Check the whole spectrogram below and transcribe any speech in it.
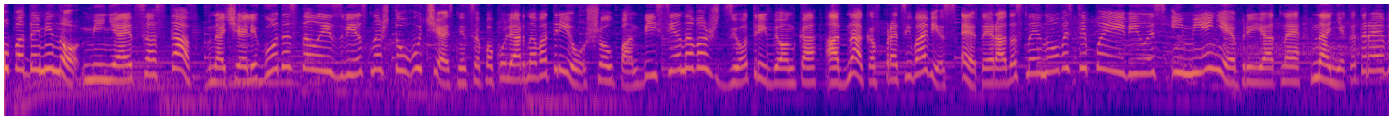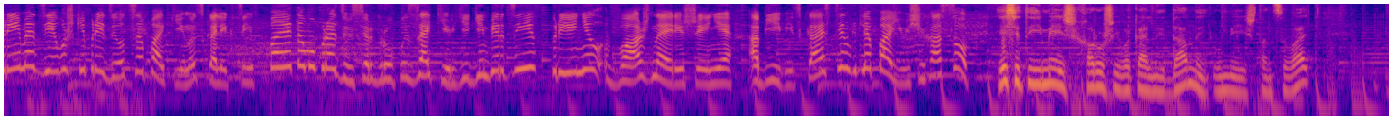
Группа «Домино» меняет состав. В начале года стало известно, что участница популярного трио Шолпан Бейсенова ждет ребенка. Однако в противовес этой радостной новости появилась и менее приятная. На некоторое время девушке придется покинуть коллектив. Поэтому продюсер группы Закир Егимбердиев принял важное решение – объявить кастинг для поющих особ. Если ты имеешь хорошие вокальные данные, умеешь танцевать,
